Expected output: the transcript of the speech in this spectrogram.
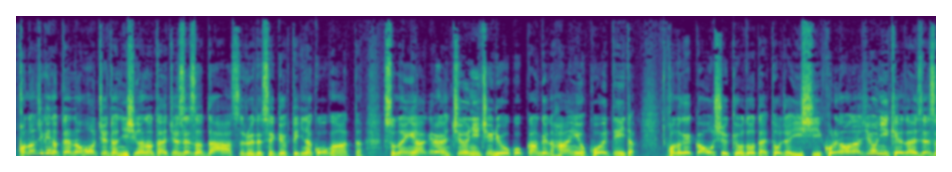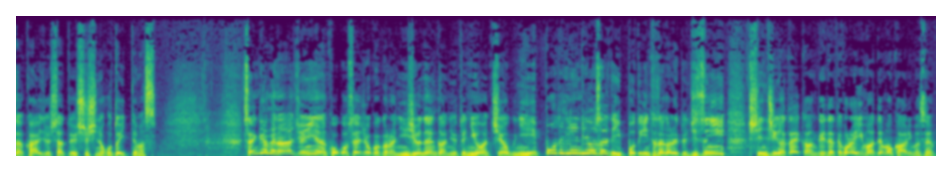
この時期の天皇訪中とは西側の対中政策を打破するで積極的な効果があった。その意義は明らかに中日両国関係の範囲を超えていた。この結果、欧州共同体、当時は EC、これが同じように経済制裁を解除したという趣旨のことを言っています。1972年の高校正常化から20年間によって日本は中国に一方的に利用されて一方的に叩かれるという実に信じがたい関係だった。これは今でも変わりません。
